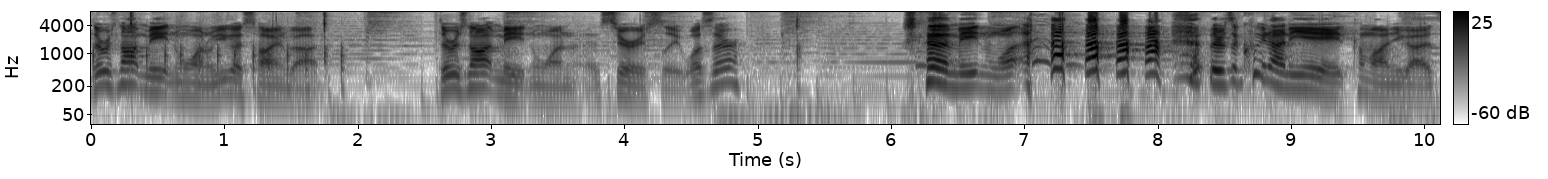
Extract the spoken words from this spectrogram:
There was not mate in one. What you guys talking about? There was not mate in one. Seriously, was there? mate in one. there's a queen on e8. Come on, you guys.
